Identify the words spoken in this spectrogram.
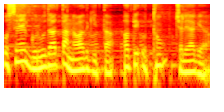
ਉਸਨੇ ਗੁਰੂ ਦਾ ਧੰਨਵਾਦ ਕੀਤਾ ਅਤੇ ਉੱਥੋਂ ਚਲਿਆ ਗਿਆ।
